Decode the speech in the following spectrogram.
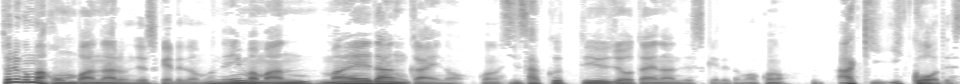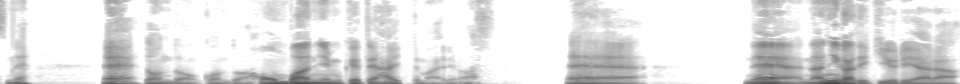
それがまあ本番になるんですけれどもね、今前段階のこの試作っていう状態なんですけれども、この秋以降ですね、えー、どんどん今度は本番に向けて入ってまいります。えー、ねえ、何ができるやら、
